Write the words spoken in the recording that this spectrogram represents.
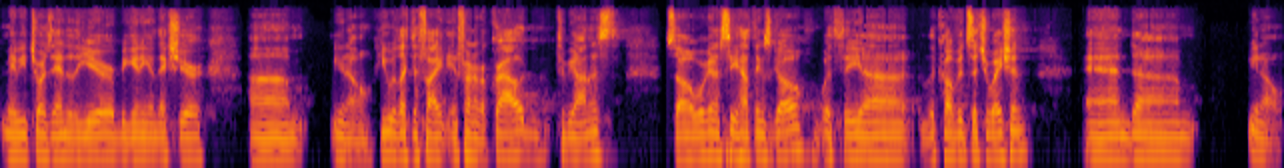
maybe towards the end of the year, beginning of next year. Um, you know, he would like to fight in front of a crowd, to be honest. So we're going to see how things go with the uh, the COVID situation, and um, you know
